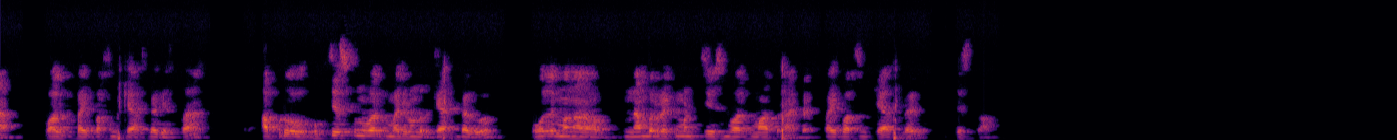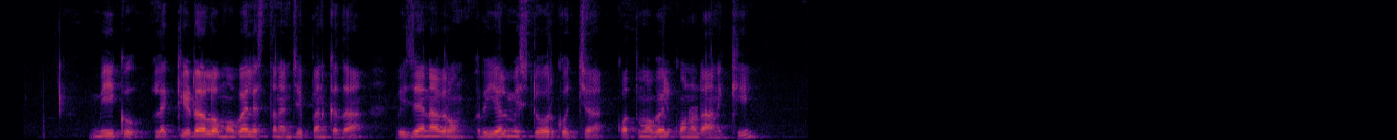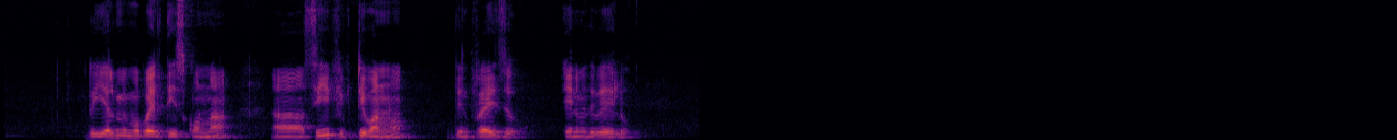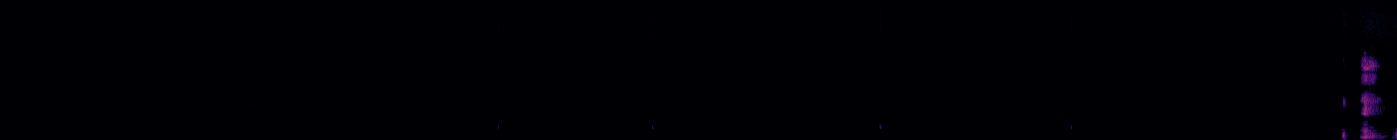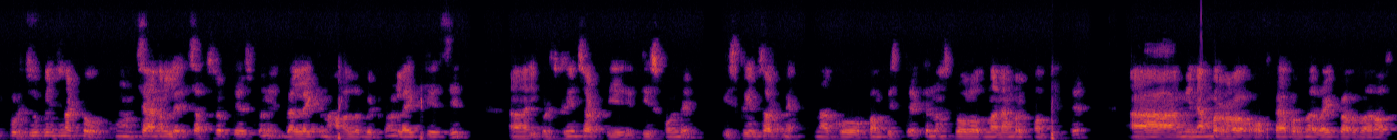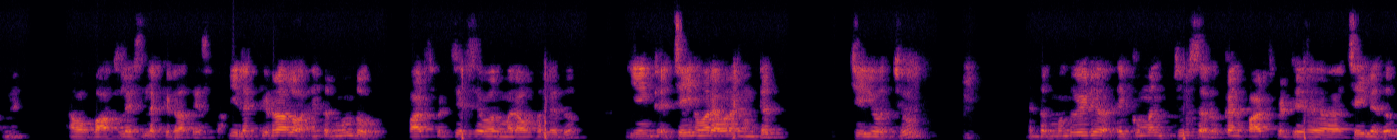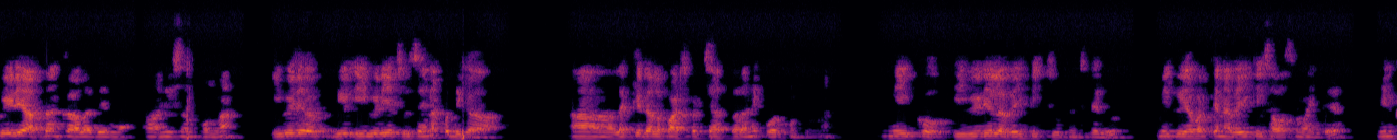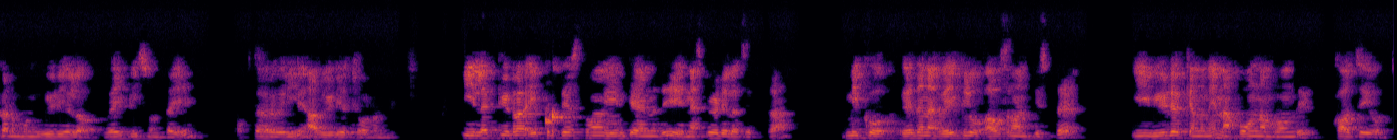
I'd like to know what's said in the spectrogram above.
వాళ్ళకి ఫైవ్ పర్సెంట్ క్యాష్ బ్యాక్ ఇస్తా. అప్పుడు బుక్ చేసుకున్న వారికి మరి ఉండదు క్యాష్ బ్యాక్. ఓన్లీ మన నెంబర్ రికమెండ్ చేసిన వారికి మాత్రమే ఫైవ్ పర్సెంట్ క్యాష్ బ్యాక్ ఇస్తాం. మీకు లక్కీ డ్రాలో మొబైల్ ఇస్తానని చెప్పాను కదా విజయనగరం రియల్మీ స్టోర్కి వచ్చా? కొత్త మొబైల్ కొనడానికి? రియల్మీ మొబైల్ తీసుకున్న సి ఫిఫ్టీ వన్ దీని ప్రైజు ఎనిమిది వేలు. ఇప్పుడు చూపించినట్టు ఛానల్ సబ్స్క్రైబ్ చేసుకుని బెల్ ఐకన్ హాల్లో పెట్టుకొని లైక్ చేసి ఇప్పుడు స్క్రీన్ షాట్ తీసుకోండి. ఈ స్క్రీన్ షాట్ని నాకు పంపిస్తే కింద స్క్రోల్ అవుతున్న నెంబర్కి పంపిస్తే మీ నెంబర్ ఒక పేపర్ మీద వైట్ పేపర్ మీద రాసుకుని ఒక బాక్స్లో వేసి లక్కీ డ్రా తీస్తాం. ఈ లక్కీ డ్రాలో ఇంతకు ముందు పార్టిసిపేట్ చేసేవారు మరి అవసరం లేదు. ఇంకా చేయని వారు ఎవరైనా ఉంటే చేయవచ్చు ఇంతకు ముందు వీడియో ఎక్కువ మంది చూశారు కానీ పార్టిసిపేట్ చేయలేదు. వీడియో అర్థం కాలేదేమో అనేసి అనుకున్నా. ఈ వీడియో ఈ వీడియో చూసైనా కొద్దిగా లక్కీ డాలో పార్టిసిపేట్ చేస్తారని కోరుకుంటున్నా. మీకు ఈ వీడియోలో వెహికల్స్ చూపించలేదు. మీకు ఎవరికైనా వెహికల్స్ అవసరం అయితే దీనికంటే ముందు వీడియోలో వెహికల్స్ ఉంటాయి. ఒకసారి వెళ్ళి ఆ వీడియో చూడండి. ఈ లక్కీ డ్రా ఎప్పుడు తీస్తాం ఏంటి అనేది నెక్స్ట్ వీడియోలో చెప్తా. మీకు ఏదైనా వెహికల్ అవసరం అనిపిస్తే ఈ వీడియో కిందనే నా ఫోన్ నెంబర్ ఉంది. కాల్ చేయవచ్చు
